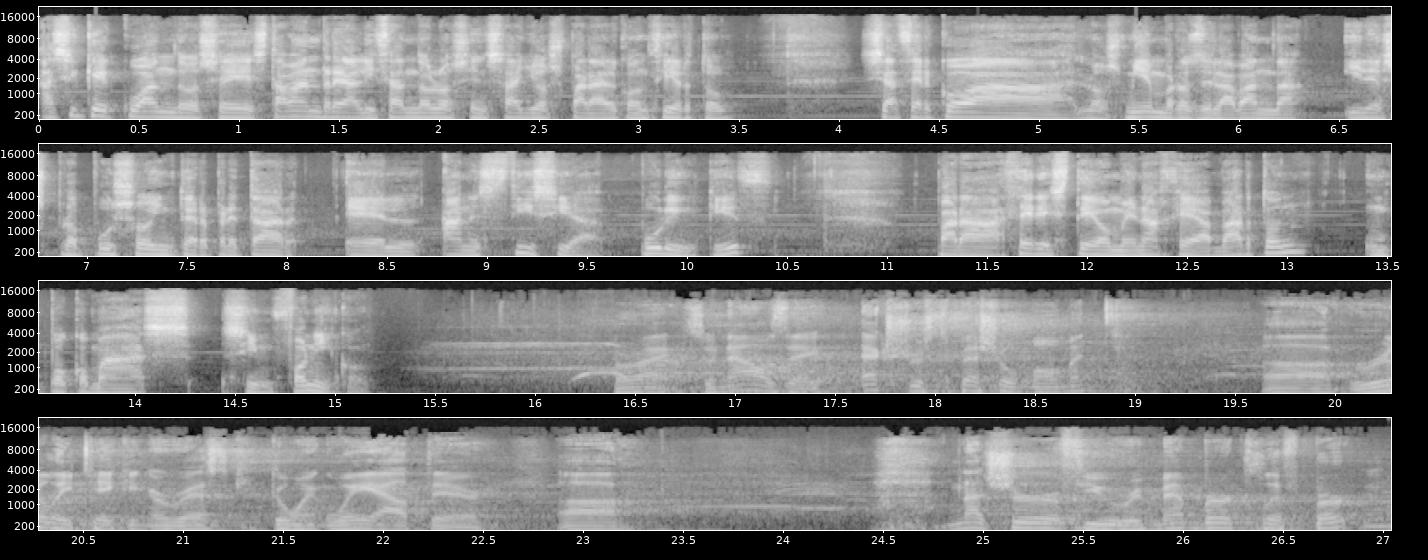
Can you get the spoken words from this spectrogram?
Así que cuando se estaban realizando los ensayos para el concierto, se acercó a los miembros de la banda y les propuso interpretar el Anesthesia Pulling Teeth para hacer este homenaje a Barton un poco más sinfónico. Uh, really taking a risk, going way out there. Uh, I'm not sure if you remember Cliff Burton,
